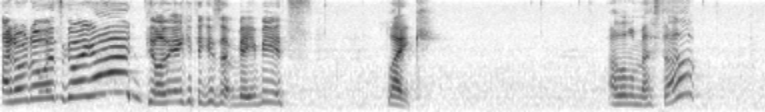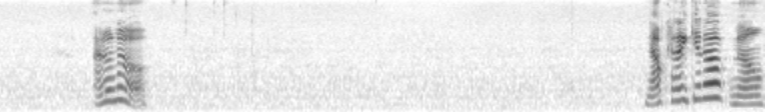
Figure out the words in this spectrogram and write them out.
I don't know what's going on. The only thing I can think is that maybe it's, like, a little messed up? I don't know. Now can I get up? No.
